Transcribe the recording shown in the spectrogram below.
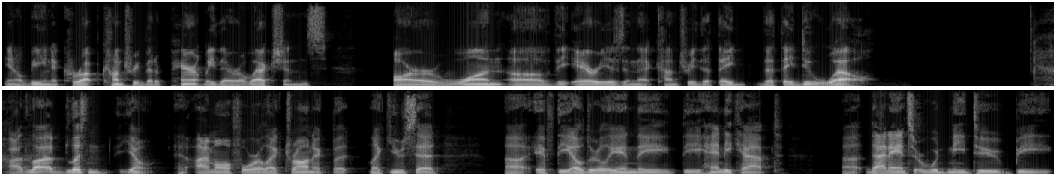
you know being a corrupt country, but apparently their elections are one of the areas in that country that they that they do well. I'd listen, you know, I'm all for electronic, but like you said, uh, if the elderly and the the handicapped, uh, that answer would need to be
